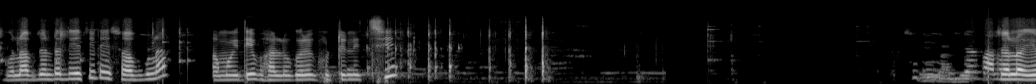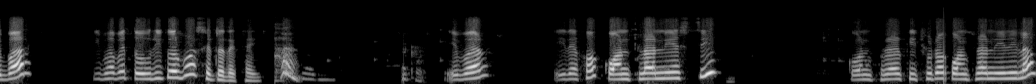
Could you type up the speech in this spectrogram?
গোলাপ জলটা দিয়েছি তাই সবগুলা চামচ দিয়ে ভালো করে ঘুটে নিচ্ছি। চলো এবার কীভাবে তৈরি করব সেটা দেখাই। এবার এই দেখো কর্নফ্লাওয়ার নিয়ে এসেছি। কর্নফ্লাওয়ার কিছুটা কর্নফ্লাওয়ার নিয়ে নিলাম।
